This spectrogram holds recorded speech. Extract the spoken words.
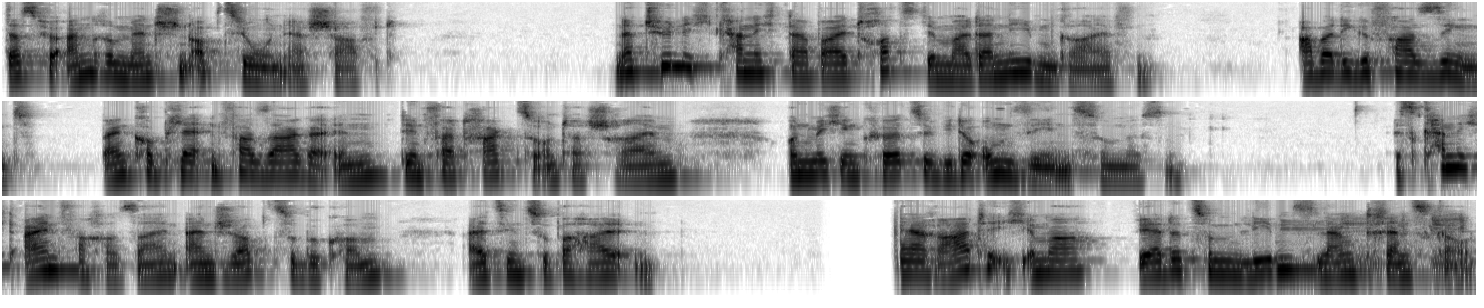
das für andere Menschen Optionen erschafft. Natürlich kann ich dabei trotzdem mal daneben greifen. Aber die Gefahr sinkt, beim kompletten VersagerInnen den Vertrag zu unterschreiben und mich in Kürze wieder umsehen zu müssen. Es kann nicht einfacher sein, einen Job zu bekommen, als ihn zu behalten. Daher rate ich immer, werde zum lebenslangen Trendscout.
